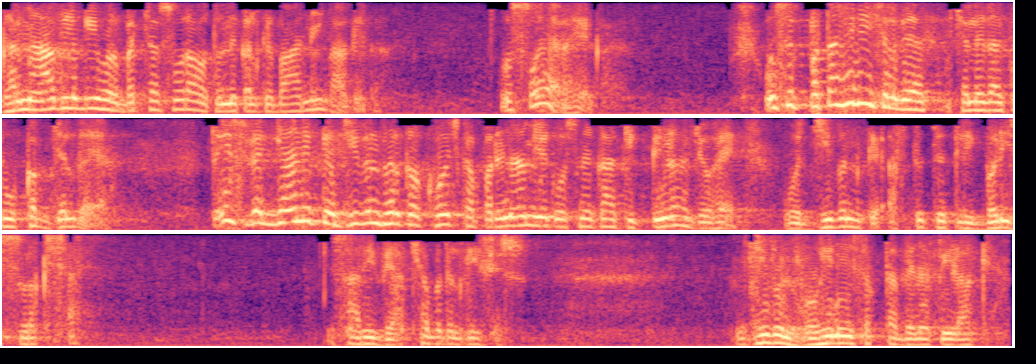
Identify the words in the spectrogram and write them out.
घर में आग लगी हो और बच्चा सो रहा हो तो निकल के बाहर नहीं भागेगा। वो सोया रहेगा। उसे पता ही नहीं चल गया, चलेगा कि वो कब जल गया। तो इस वैज्ञानिक के जीवन भर का खोज का परिणाम ये कि उसने कहा कि पीड़ा जो है, वो जीवन के अस्तित्व के लिए बड़ी सुरक्षा है। सारी व्याख्या बदल गई फिर। जीवन हो ही नहीं सकता बिना पीड़ा के।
